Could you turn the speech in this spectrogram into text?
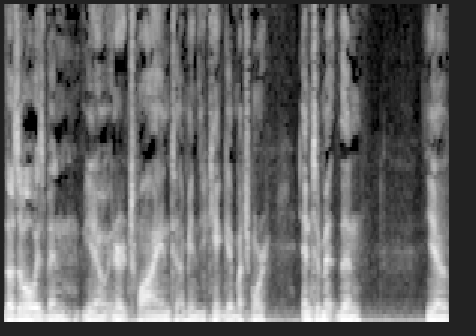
those have always been, you know, intertwined. I mean, you can't get much more intimate than, you know,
